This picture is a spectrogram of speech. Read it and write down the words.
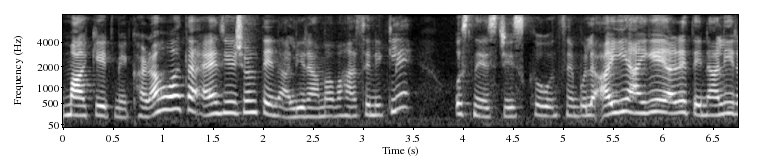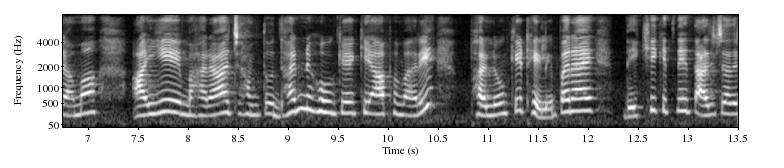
मार्केट में खड़ा हुआ था एज यूजल तेनालीरामा वहाँ से निकले। उसने इस चीज़ को उनसे बोला आइए आइए अरे तेनालीरामा आइए महाराज हम तो धन्य हो गए कि आप हमारे फलों के ठेले पर आए। देखिए कितने ताजे ताजे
